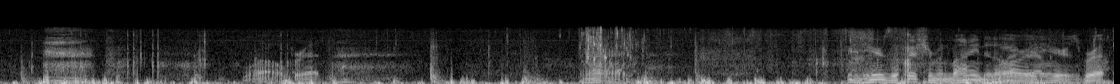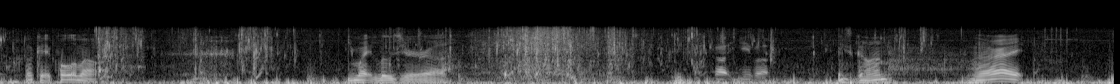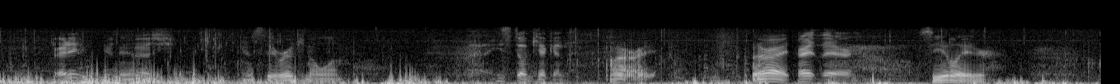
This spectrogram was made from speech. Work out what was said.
wow, Brett. Alright. And here's the fisherman behind it already. grab him. Here's Brett. Okay, pull him out. You might lose your, uh, oh, he gave up. he's gone. Alright, Ready? Here's Yeah. the fish. that's the original one. He's still kicking. Alright. Alright, Right there. see you later.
